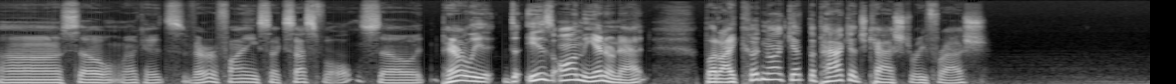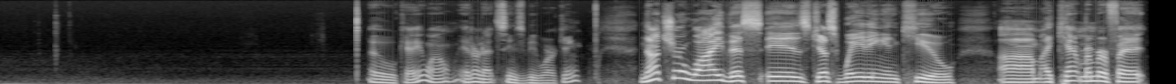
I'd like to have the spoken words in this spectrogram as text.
Uh, so, okay, it's verifying successful. So apparently it is on the internet but I could not get the package cache to refresh. Okay, well, internet seems to be working. Not sure why this is just waiting in queue. Um, I can't remember if it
